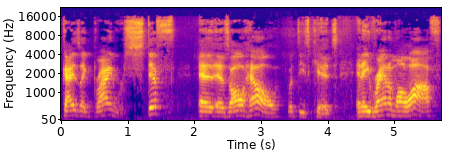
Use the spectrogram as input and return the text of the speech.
guys like Brian were stiff as, as all hell with these kids, and they ran them all off.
